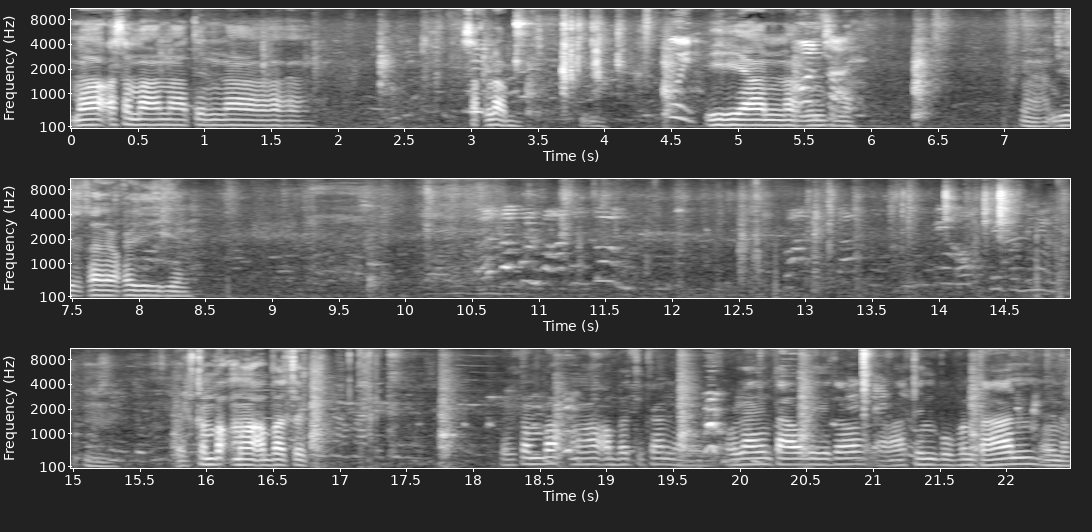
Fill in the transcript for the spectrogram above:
mga kasamahan natin na sa club. Uy, Iyan natin sila. Yan, dito tayo kay Ian. Welcome back mga kabatik. Welcome back mga kabatikan. Eh. Wala yung tao rito. Atin pupuntahan. Ayun o.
